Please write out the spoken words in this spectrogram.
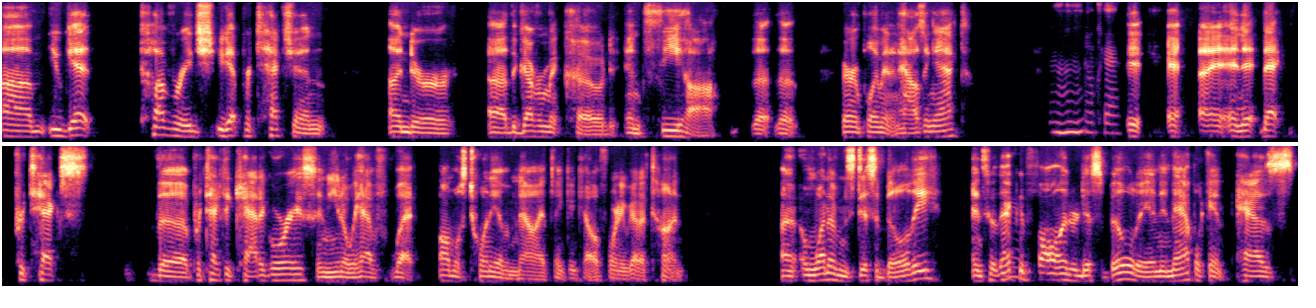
um, you get coverage, you get protection under uh, the government code and FEHA, the the Fair Employment and Housing Act. Mm-hmm. Okay. It, it and it that protects the protected categories, and you know we have what almost twenty of them now. I think in California we've got a ton. Uh, and one of them is disability, and so that mm. could fall under disability, and an applicant has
